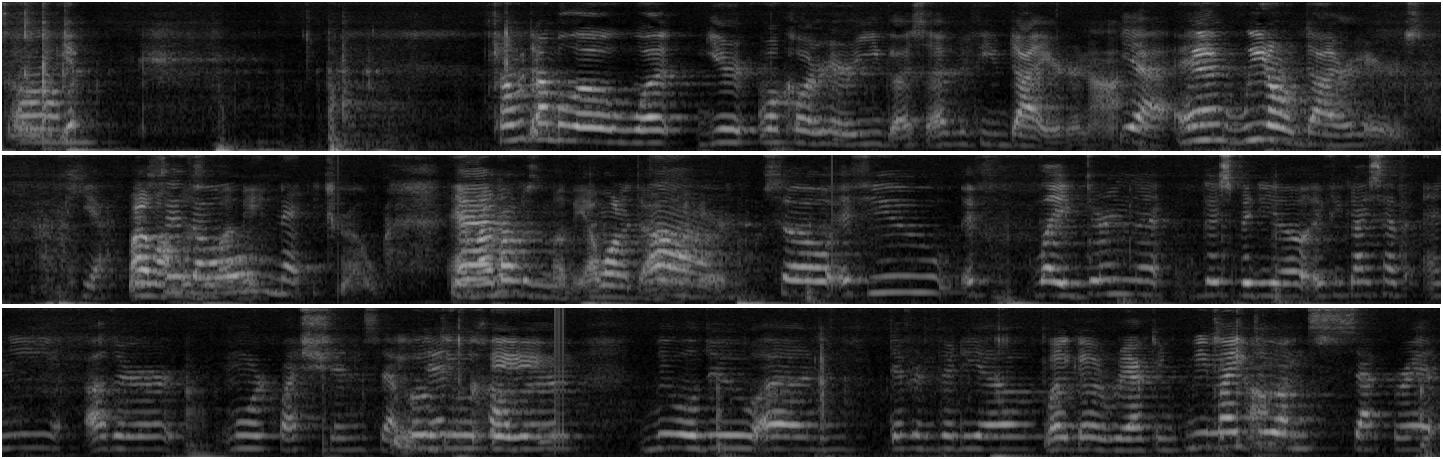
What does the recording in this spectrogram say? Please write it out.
So Um, yep. Comment down below what your what color hair you guys have if you dye it or not. Yeah, and We we don't dye our hairs. yeah, My mom doesn't let me. natural. Yeah, my mom doesn't let me. I want to dye my Um, hair. so if you, if like during the, this video, if you guys have any other more questions that We we, will didn't do a- cover, we will do a different video. Like a reacting. We might do them separate.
